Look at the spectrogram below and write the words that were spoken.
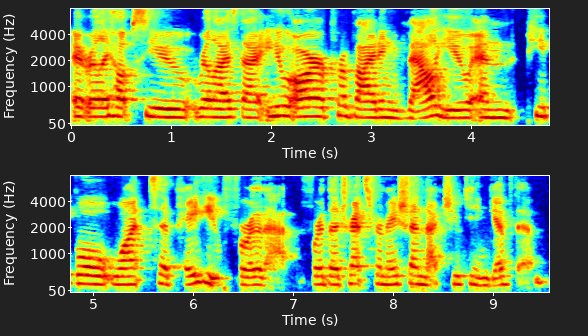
it really helps you realize that you are providing value and people want to pay you for that, for the transformation that you can give them.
